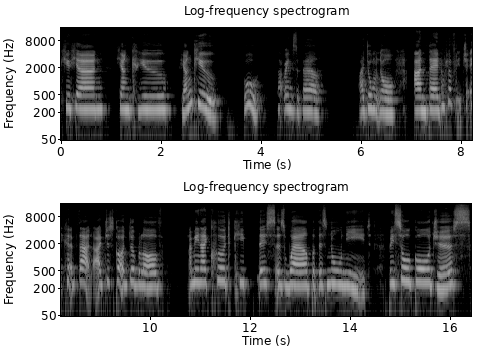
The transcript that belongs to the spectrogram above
Qhyun, Hyunkyu, Hyunkyu. Oh, that rings a bell. I don't know. And then, oh, lovely Jacob, that I've just got a double of. I mean, I could keep this as well, but there's no need. But he's so gorgeous.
